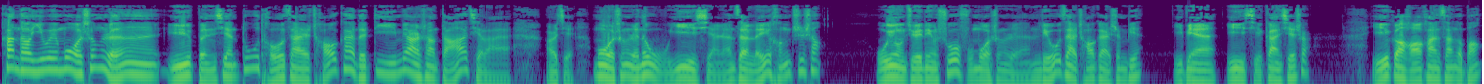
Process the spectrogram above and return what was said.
看到一位陌生人与本县都头在晁盖的地面上打起来，而且陌生人的武艺显然在雷横之上，吴用决定说服陌生人留在晁盖身边，以便一起干些事儿。一个好汉三个帮，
